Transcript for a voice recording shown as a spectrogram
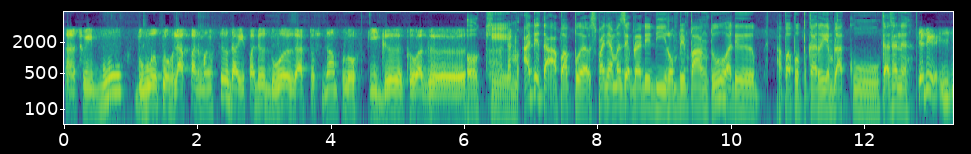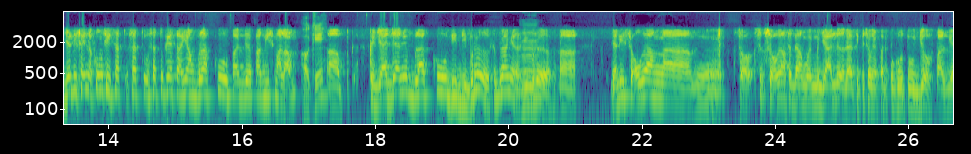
uh, 1028 mangsa daripada 263 keluarga. Okey. Ada tak apa-apa sepanjang Zack berada di Rompin Pahang tu ada apa-apa perkara yang berlaku kat sana? Jadi jadi saya nak kongsi satu satu satu kisah yang berlaku pada pagi semalam. Okey. Uh, kejadian ni berlaku di di Bera sebenarnya, hmm. di Bera. Uh, jadi seorang uh, so, se- seorang sedang menjala dari tepi sungai pada pukul 7 pagi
